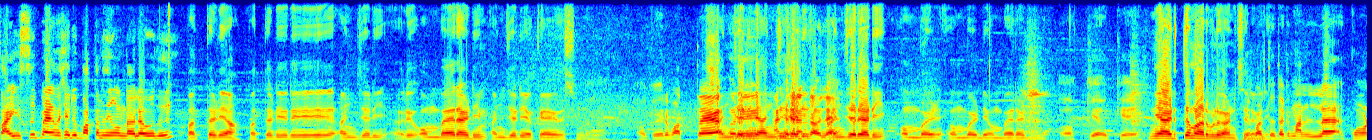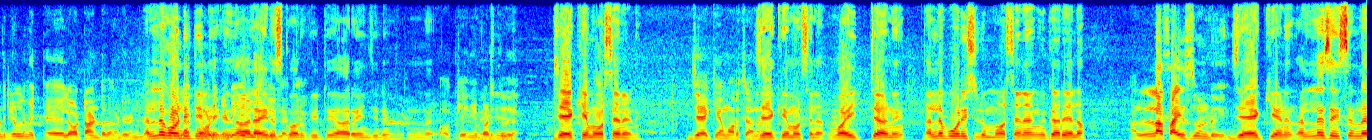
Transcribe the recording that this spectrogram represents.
സൈസ് ഏകദേശം ഒരു പത്തടി നീളം ഉണ്ടാവില്ല അത്? പത്തടി ആ പത്തടി ഒരു അഞ്ചടി ഒരു ഒമ്പതര അടിയും അഞ്ചടിയും ഒക്കെ ഏകദേശം ഉണ്ടാവും. അഞ്ചര അടി ഒമ്പത് ഒമ്പത് ഒമ്പതര അടി ഓക്കെ ഓക്കെ. ഇനി അടുത്ത മാർബിൾ കാണിച്ചു ഇതൊക്കെ നല്ല ക്വാണ്ടിറ്റിയുള്ള ലോട്ടാണ് നല്ല ക്വാണ്ടിറ്റി നാലായിരം സ്ക്വയർ ഫീറ്റ് ആ റേഞ്ചിൽ ഓക്കെ ഇനി അടുത്തത്. ജെ കെ മോർസനാണ് ജെ കെ മറച്ചാണ് ജെ കെ മോർസന വൈറ്റ് ആണ്. നല്ല പോളിഷ് ഇടും. മോർസന നിങ്ങൾക്ക് അറിയാലോ? നല്ല സൈസും ഉണ്ട്. ജാക്കിയാണ് നല്ല സൈസുള്ള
